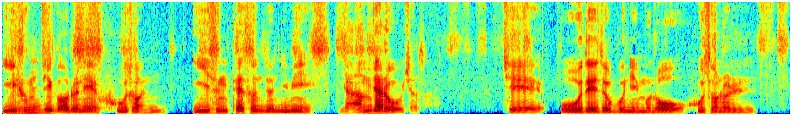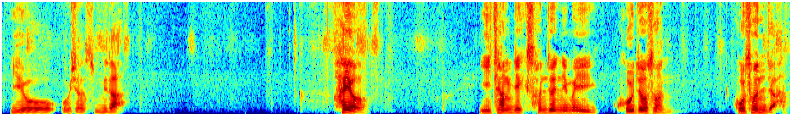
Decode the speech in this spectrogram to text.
이흠직 어른의 후손 이승태 선조님이 양자로 오셔서 제 5대조부님으로 후손을 이어 오셨습니다. 하여 이창직 선조님의 고조선, 고손자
